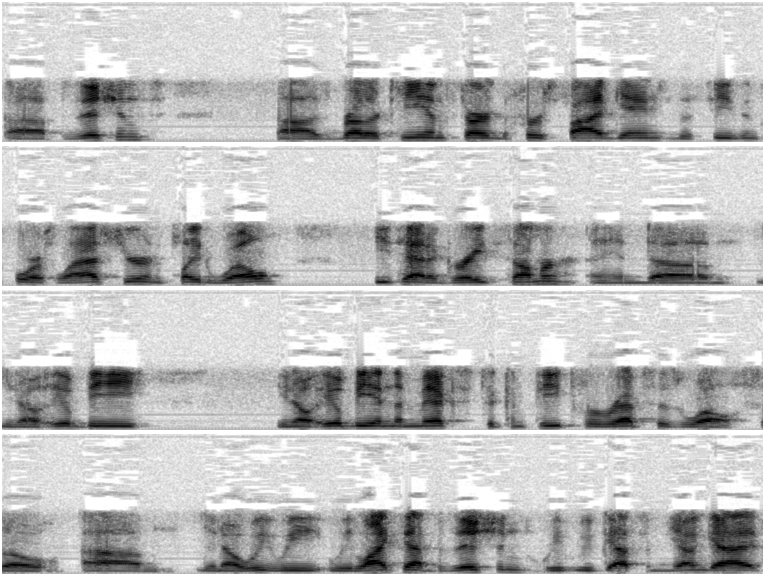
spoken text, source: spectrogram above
positions. Uh, his brother Kian started the first five games of the season for us last year and played well. He's had a great summer, and um, you know he'll be, you know he'll be in the mix to compete for reps as well. So um, you know we we we like that position. We, we've got some young guys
